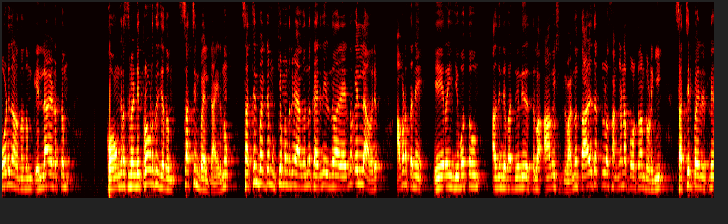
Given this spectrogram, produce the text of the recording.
ഓടി നടന്നതും എല്ലായിടത്തും കോൺഗ്രസ് വേണ്ടി പ്രവർത്തിച്ചതും സച്ചിൻ പൈലറ്റ് ആയിരുന്നു. സച്ചിൻ പൈലറ്റ് മുഖ്യമന്ത്രിയാകുമെന്ന് കരുതിയിരുന്നവരായിരുന്നു എല്ലാവരും. അവിടെ തന്നെ ഏറെ യുവത്വവും അതിന്റെ വലിയ തരത്തിലുള്ള ആവേശത്തിലുമായിരുന്നു താഴെത്തട്ടിലുള്ള സംഘടന പ്രവർത്തനം തുടങ്ങി സച്ചിൻ പൈലറ്റിന്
